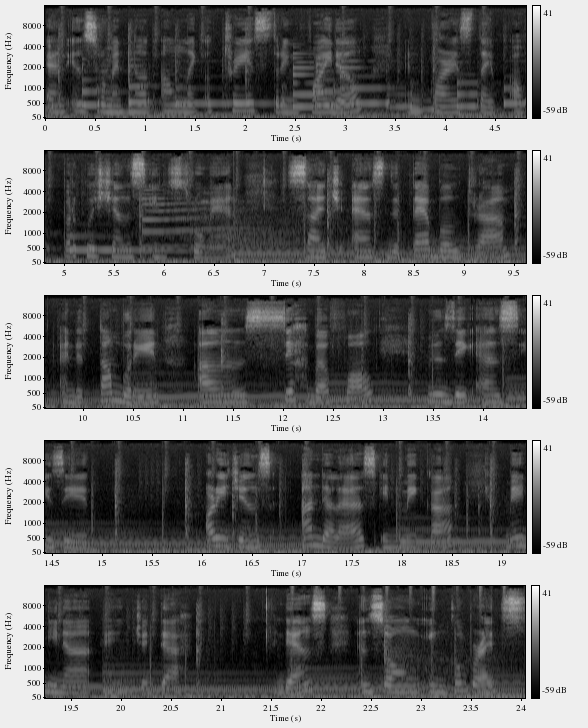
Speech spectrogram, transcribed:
an instrument not unlike a three-string fiddle and various type of percussion instrument such as the table drum and the tambourine al-sihba folk music as is it origins Andalus in Mecca, Medina, and Jeddah. Dance and song incorporates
